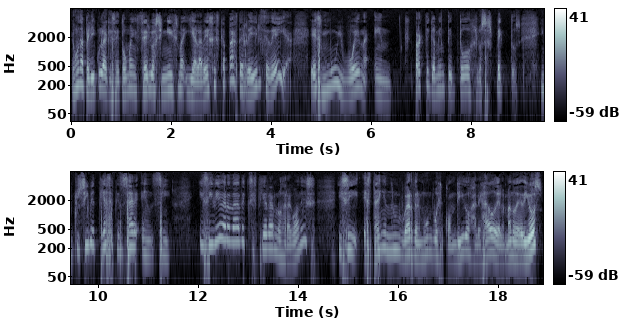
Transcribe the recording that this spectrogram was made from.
Es una película que se toma en serio a sí misma y a la vez es capaz de reírse de ella. Es muy buena en prácticamente todos los aspectos. Inclusive te hace pensar en sí. ¿Y si de verdad existieran los dragones? ¿Y si están en un lugar del mundo escondidos, alejados de la mano de Dios?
